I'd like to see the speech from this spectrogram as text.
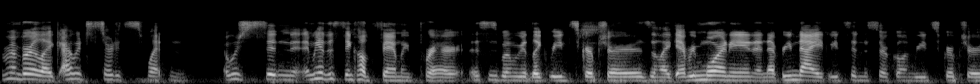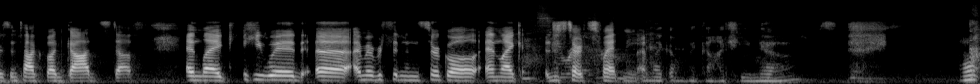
remember like I would just started sweating. I was just sitting, and we had this thing called family prayer. This is when we would like read scriptures, and like every morning and every night we'd sit in a circle and read scriptures and talk about God stuff. And like he would, uh, I remember sitting in the circle and like I just start sweating. I'm like, oh my god, he knows. Oh,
